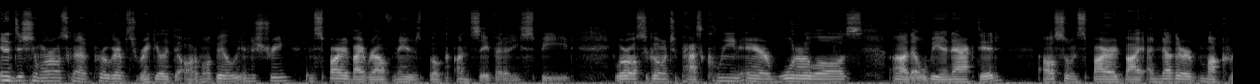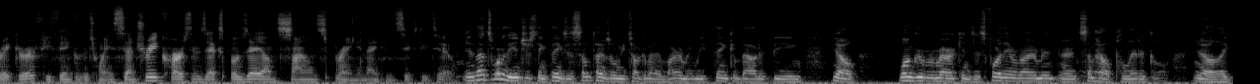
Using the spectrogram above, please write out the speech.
In addition, we're also going to have programs to regulate the automobile industry, inspired by Ralph Nader's book Unsafe at Any Speed. We're also going to pass clean air, water laws uh, that will be enacted, also inspired by another muckraker, if you think of the 20th century, Carson's expose on Silent Spring in 1962. And that's one of the interesting things is sometimes when we talk about environment, we think about it being, you know, one group of Americans is for the environment or it's somehow political. You know, like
